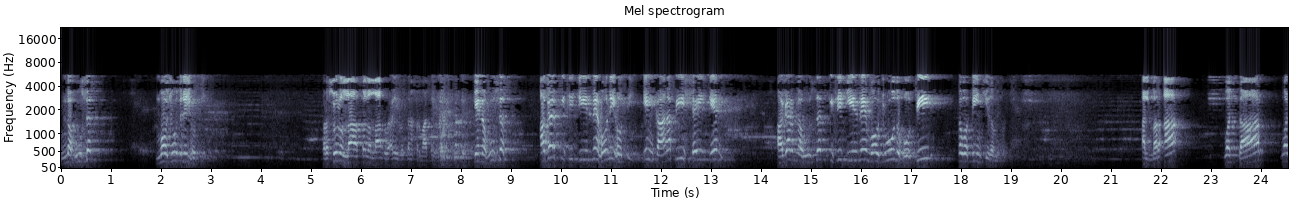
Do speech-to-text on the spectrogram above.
نحوست موجود نہیں ہوتی۔ رسول اللہ صلی اللہ علیہ وسلم فرماتے ہیں کہ نحوست اگر کسی چیز میں ہونی ہوتی، ان کا نفی شعی ان اگر نحوست کسی چیز میں موجود ہوتی تو وہ تین چیزوں میں ہوتی المرآ و دار و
